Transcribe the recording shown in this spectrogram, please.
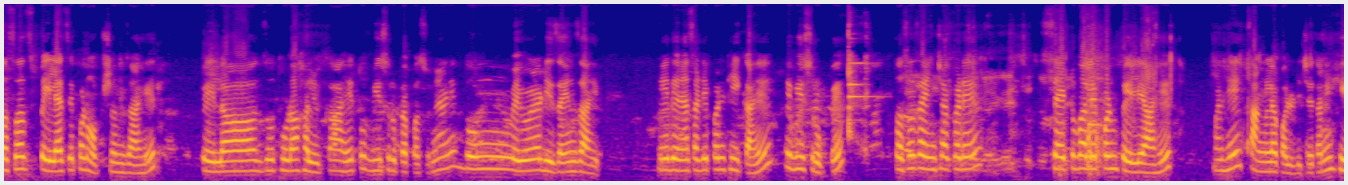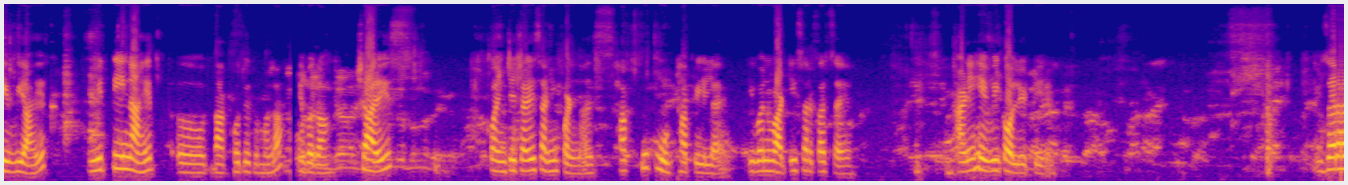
तसंच पेल्याचे पण ऑप्शन्स आहेत. पेला जो थोडा हलका आहे तो वीस रुपयापासून आहे आणि दोन वेगवेगळ्या डिझाईन्स आहेत. हे देण्यासाठी पण ठीक आहे. हे वीस रुपये. तसंच यांच्याकडे सेटवाले पण पेले आहेत. पण हे चांगल्या क्वालिटीचे आहेत आणि हेवी आहेत. मी तीन आहेत दाखवते तुम्हाला. हे बघा. चाळीस. पंचेचाळीस आणि पन्नास. हा खूप मोठा पेल आहे. इवन वाटीसारखाच आहे. आणि हेवी क्वालिटी आहे. जर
